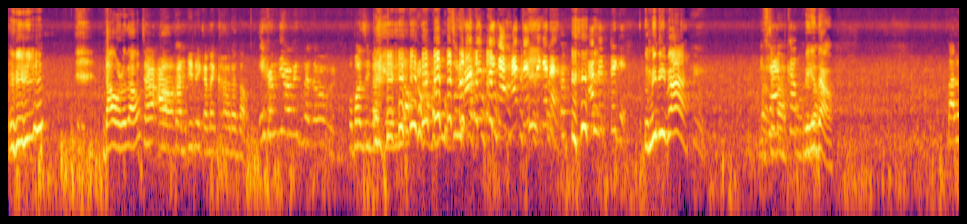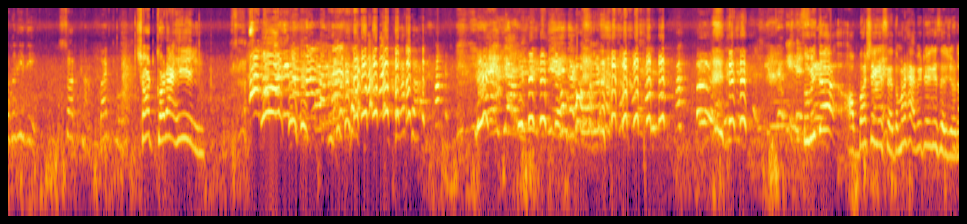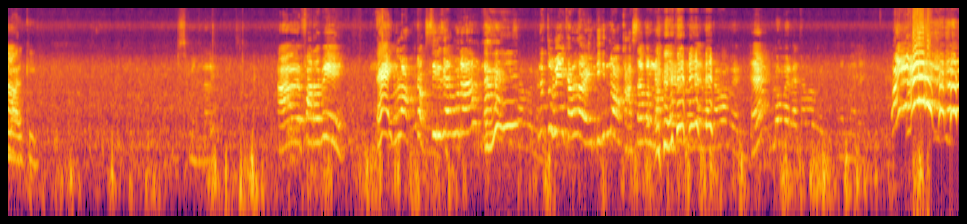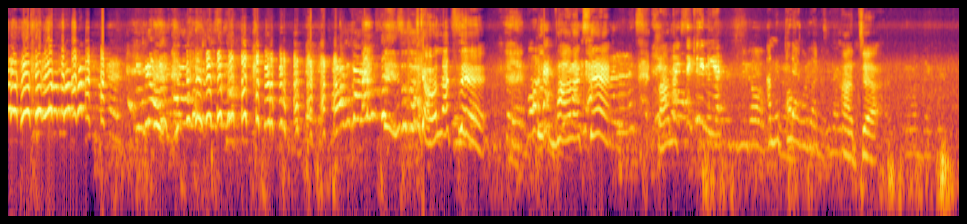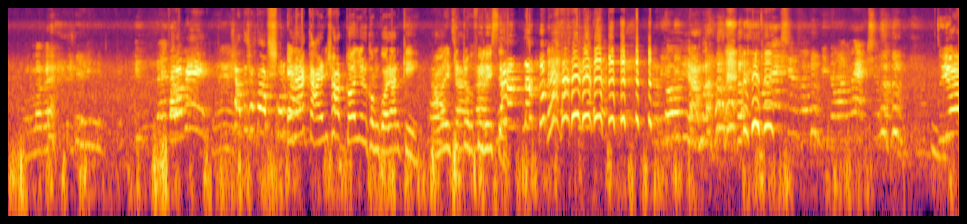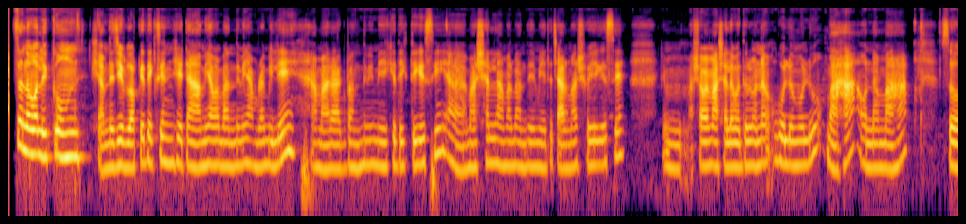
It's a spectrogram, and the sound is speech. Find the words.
দাও ওরা দাও। আন্টির এখানে খাওয়াটা দাও। এখান দিয়ে অনেক ব্যথা পাবেন ও বাজি না হাতের থেকে হাতের থেকে দেন হাতের থেকে। তুমি দিবা? দিকে দাও। ভালো করে দি। শর্ট না বাট শর্ট করা হিল। তুমি তো অভ্যাস হয়ে গেছে তোমার হ্যাবিট হয়ে গেছে ওই জন্য আর কি। আর ফারাবি এই। লক টক সিরিজ যাব না? না তুমি এখানে লয় এদিকে লক আসা বল লক হ্যাঁ লোমে ব্যথা কেমন লাগছে? ভালো লাগছে? ভালো লাগছে? আমি আচ্ছা। ফারাবি সাথে সাথে অফ করবে। এটা কারেন্ট শর্ট করে যেরকম করে আর কি? আমার একটু একটু ফিল হয়েছে তুইও আসসালামু আলাইকুম। সামনে যে ব্লগটা দেখছেন সেটা আমি আমার বান্ধবী আমরা মিলে আমার এক বান্ধবী মেয়েকে দেখতে গেছি। মার্শাল্লাহ আমার বান্ধবী মেয়েটা চার মাস হয়ে গেছে। সবাই মার্শাল্লাহ বলতে পারব না গোলুমুলু মাহা ওর নাম মাহা। সো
